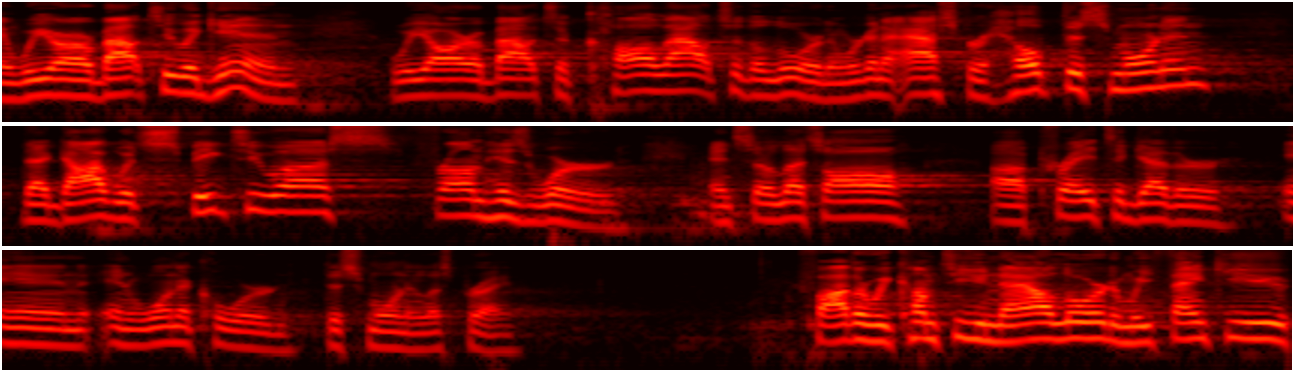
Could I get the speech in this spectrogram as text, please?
And we are about to, again, we are about to call out to the Lord. And we're going to ask for help this morning that God would speak to us from His Word. And so let's all uh, pray together in, in one accord this morning. Let's pray. Father, we come to you now, Lord, and we thank you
